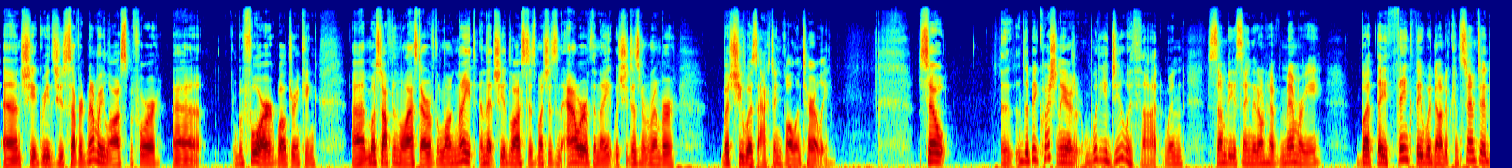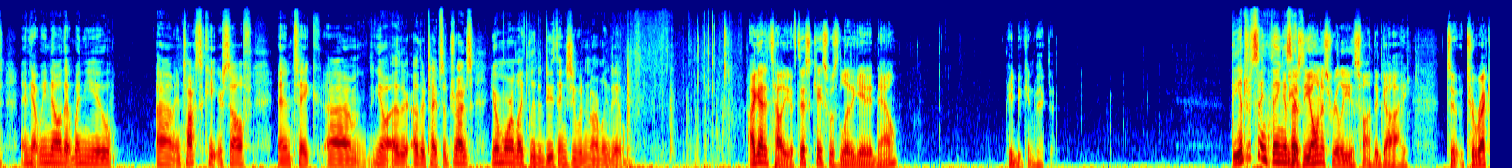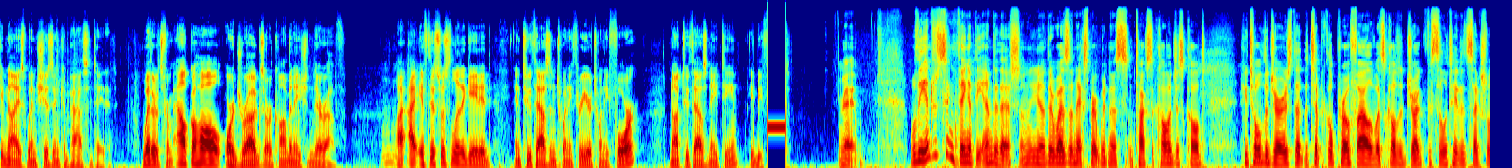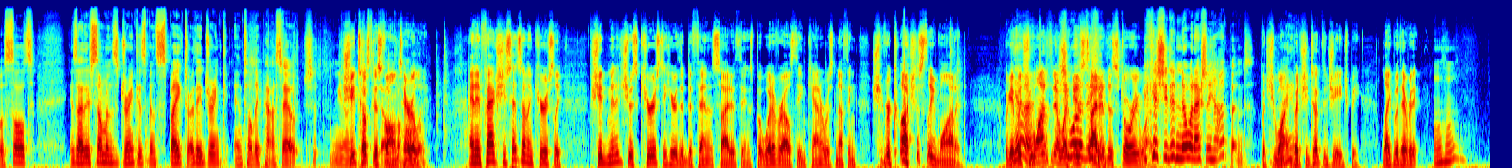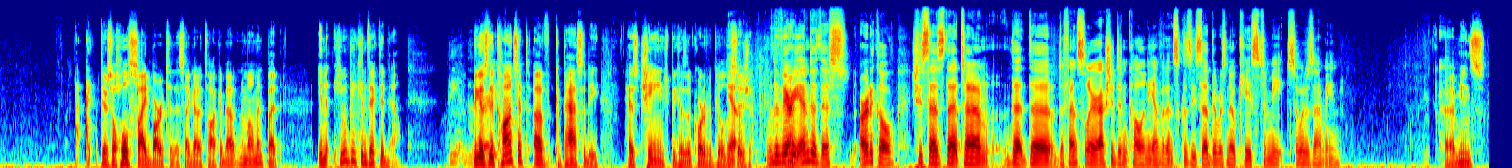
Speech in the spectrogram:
And she agreed that she suffered memory loss before, uh, before while drinking, uh, most often the last hour of the long night, and that she had lost as much as an hour of the night, which she doesn't remember, but she was acting voluntarily. So uh, the big question here is what do you do with that when somebody is saying they don't have memory but they think they would not have consented and yet we know that when you um, intoxicate yourself and take um, you know other other types of drugs you're more likely to do things you wouldn't normally do I got to tell you, if this case was litigated now, he'd be convicted. the interesting thing is Because that the onus really is on the guy to, to recognize when she's incapacitated, whether it's from alcohol or drugs or a combination thereof. Mm-hmm. I, I, if this was litigated in 2023 or 24, not 2018, he'd be f- Right. Well, the interesting thing at the end of this, and you know, there was an expert witness and toxicologist called, who told the jurors that the typical profile of what's called a drug facilitated sexual assault is either someone's drink has been spiked or they drink until they pass out. You know, She took this voluntarily. And in fact, she said something curiously. She admitted she was curious to hear the defendant's side of things, but whatever else, the encounter was nothing she ever consciously wanted. Okay, but she wanted to know what his side hear- of the story was. Because she didn't know what actually happened. But she want, Right. but she took the GHB, like with everything. Mm-hmm. I, there's a whole sidebar to this I got to talk about in a moment, but in, he would be convicted now because the concept of capacity has changed because of the Court of Appeal Yeah. decision. The very end of this article, she says that um, that the defense lawyer actually didn't call any evidence because he said there was no case to meet. So what does that mean? Uh, it means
